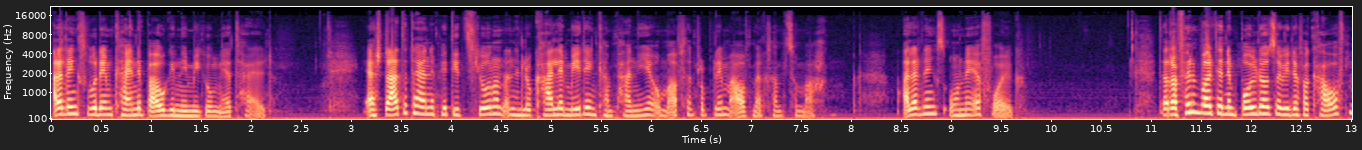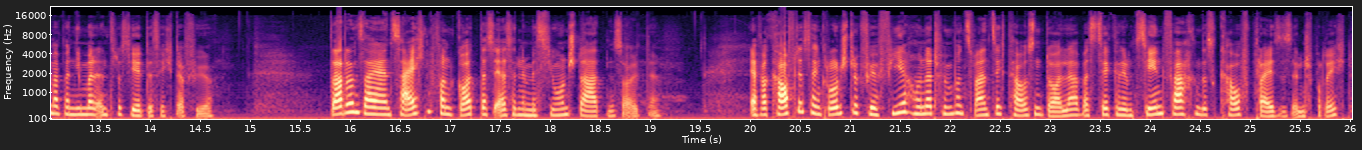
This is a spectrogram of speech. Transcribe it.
Allerdings wurde ihm keine Baugenehmigung erteilt. Er startete eine Petition und eine lokale Medienkampagne, um auf sein Problem aufmerksam zu machen. Allerdings ohne Erfolg. Daraufhin wollte er den Bulldozer wieder verkaufen, aber niemand interessierte sich dafür. Darin er ein Zeichen von Gott, dass er seine Mission starten sollte. Er verkaufte sein Grundstück für 425.000 Dollar, was circa dem Zehnfachen des Kaufpreises entspricht.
